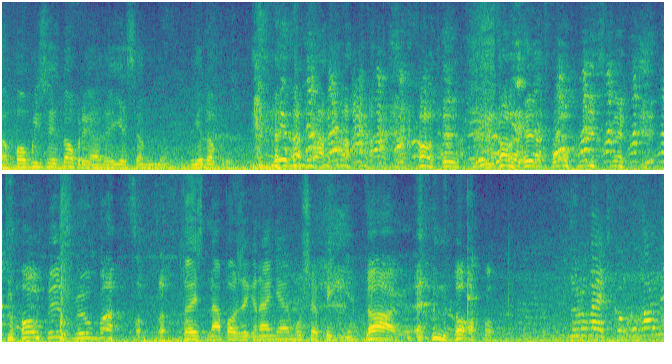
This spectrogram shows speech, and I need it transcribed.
A pomysł jest dobry, ale jestem niedobry. Ale, ale pomysł, pomysł był bardzo dobry. To jest na pożegnanie, muszę pić, nie? Tak, no. Zdróweczko, kochany.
